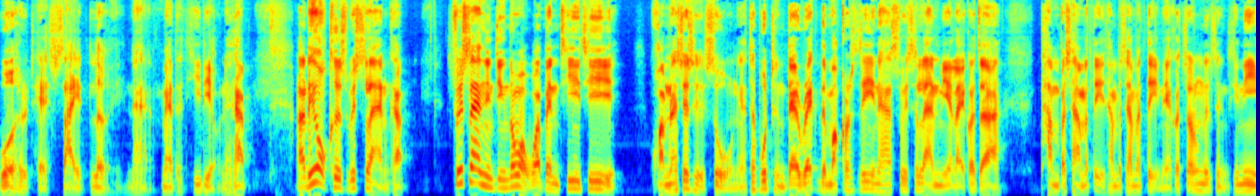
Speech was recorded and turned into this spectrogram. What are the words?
World Heritage Site เลยนะฮะแม้แต่ที่เดียวนะครับ อันที่ 6 คือสวิตเซอร์แลนด์ครับสวิตเซอร์แลนด์จริงๆ ต้องบอกว่าเป็นที่ที่ ความน่าเชื่อถือสูงเนี่ยถ้าพูดถึง direct democracy นะฮะสวิตเซอร์แลนด์มีอะไรก็จะทำประชามติทำประชามติเนี่ยก็จะต้องนึกถึงที่นี่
